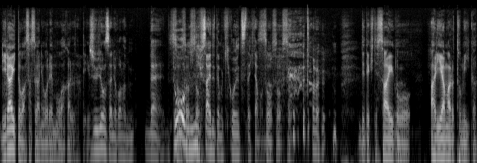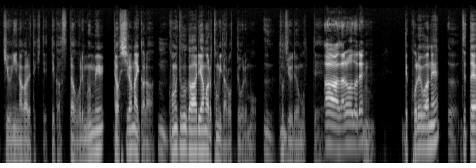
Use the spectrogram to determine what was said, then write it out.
リライトはさすがに俺も分かるっていう、14歳の頃ねどそう耳塞いでても聞こえてきたもんな。そうそうそう。多分。出てきて最後、有り余る富が急に流れてきて。っていうかだから俺無名だから知らないから、うん。この曲が有り余る富だろって俺もうん。途中で思って、ああなるほどね。うん。でこれはねうん。絶対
